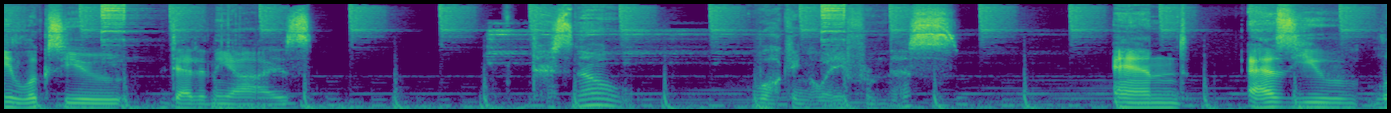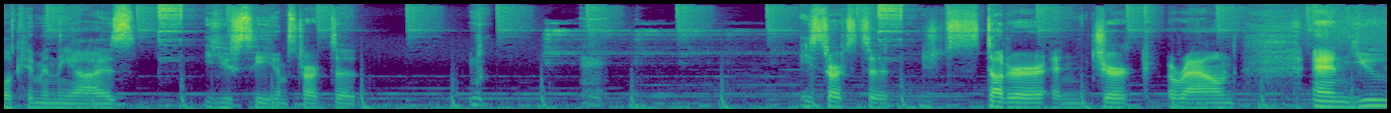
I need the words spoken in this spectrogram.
He looks you dead in the eyes. There's no walking away from this. And as you look him in the eyes, you see him start to. He starts to stutter and jerk around, and you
